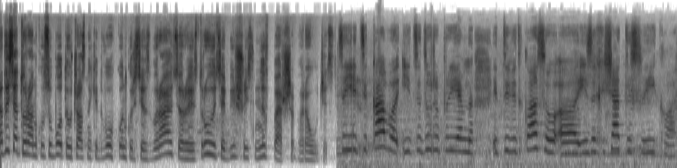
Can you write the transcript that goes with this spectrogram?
На 10 ранку суботи учасники двох конкурсів збираються, реєструються, більшість не вперше бере участь. Це є цікаво і це дуже приємно йти від класу е, і захищати свій клас.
